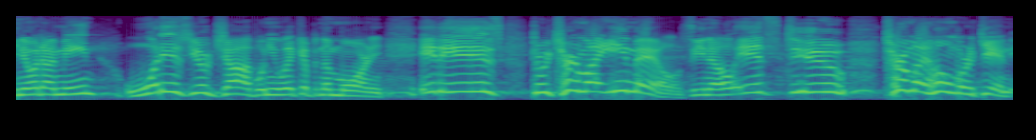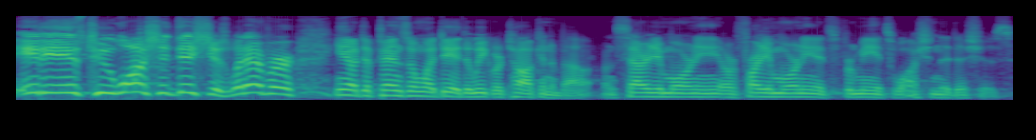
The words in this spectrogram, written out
You know what I mean? What is your job when you wake up in the morning? It is to return my emails, you know, it's to turn my homework in, it is to wash the dishes, whatever, you know, it depends on what day of the week we're talking about. On Saturday morning or Friday morning, it's for me, it's washing the dishes.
